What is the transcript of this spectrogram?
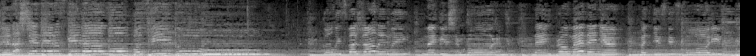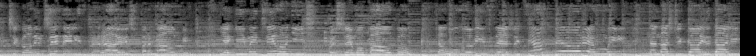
де нас ще не розкидало по світу. Колись вважали ми найбільшим горем день проведення батьківських зборів, чи коли вчителі збирають шпаргалки, які ми цілу ніч пишемо палко, та в голові все життя теореми, на нас чекають далі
